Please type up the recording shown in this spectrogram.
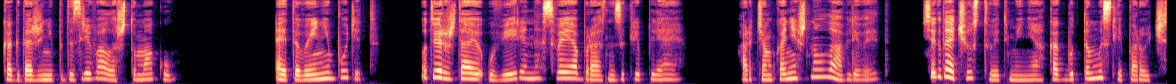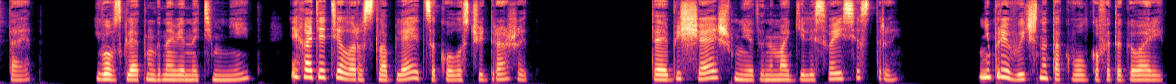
когда же не подозревала, что могу. Этого и не будет. Утверждаю уверенно, своеобразно закрепляя. Артем, конечно, улавливает. Всегда чувствует меня, как будто мысли порой читает. Его взгляд мгновенно темнеет, и хотя тело расслабляется, голос чуть дрожит. «Ты обещаешь мне это на могиле своей сестры?» Непривычно так Волков это говорит.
